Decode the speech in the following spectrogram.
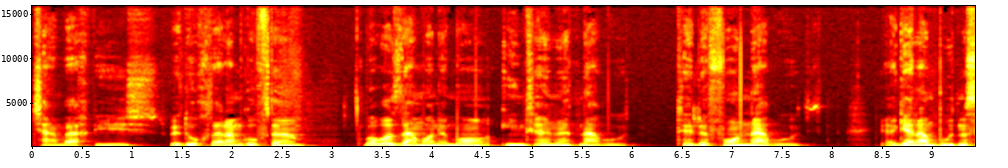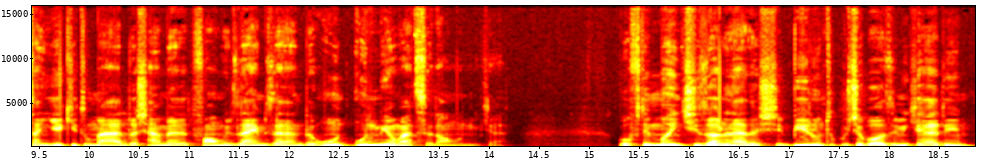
چند وقت پیش به دخترم گفتم بابا زمان ما اینترنت نبود تلفن نبود. اگرم بود مثلا یکی تو محل داشت همه فامیل زنگ می‌زدن به اون اون میومد صدامون می‌کرد. گفتیم ما این چیزا رو نداشتیم. بیرون تو کوچه بازی می‌کردیم.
